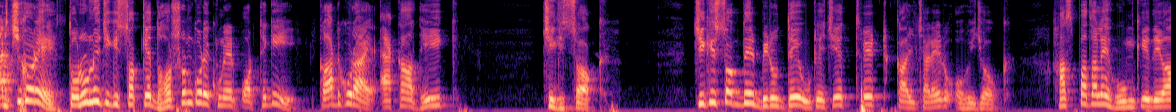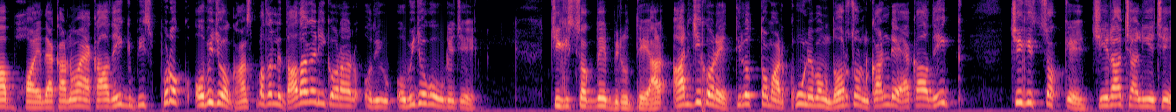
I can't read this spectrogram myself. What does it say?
আর্জি করে তরুণী চিকিৎসককে ধর্ষণ করে খুনের পর থেকেই কাঠগোড়ায় একাধিক চিকিৎসক। চিকিৎসকদের বিরুদ্ধে উঠেছে থ্রেট কালচারের অভিযোগ। হাসপাতালে হুমকি দেওয়া, ভয় দেখানো, একাধিক বিস্ফোরক অভিযোগ হাসপাতালে দাদাগিরি করার অভিযোগও উঠেছে। চিকিৎসকদের বিরুদ্ধে আর আর্জি করে তিলোত্তমার খুন এবং ধর্ষণ কাণ্ডে একাধিক চিকিৎসককে জেরা চালিয়েছে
